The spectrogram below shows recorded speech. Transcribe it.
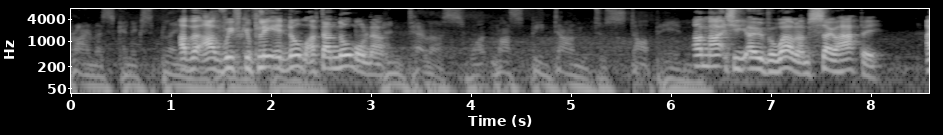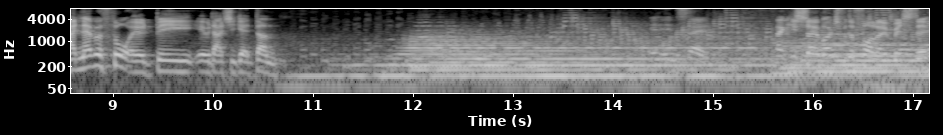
Primus can explain I've, I've, we've completed normal. I've done normal now. and tell us what must be done to stop him. I'm actually overwhelmed. I'm so happy. I never thought it would be. It would actually get done. In- Insane. Thank you so much for the follow, Mystic.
